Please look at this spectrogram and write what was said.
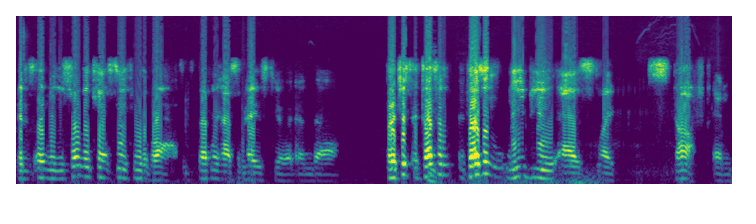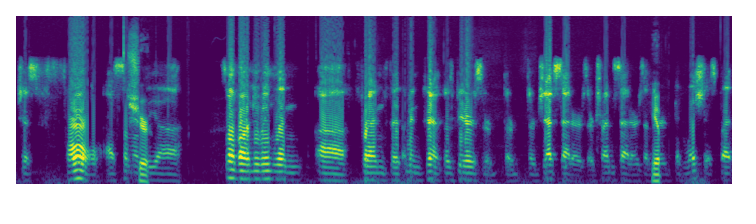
it's I mean, you certainly can't see through the glass. It definitely has some haze to it, and uh, but it just it doesn't it doesn't leave you as like stuffed and just full as some Sure. of the uh, some of our New England uh, friends. That I mean, those beers are they're, they're jet setters, they're trendsetters, and Yep. they're delicious. But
